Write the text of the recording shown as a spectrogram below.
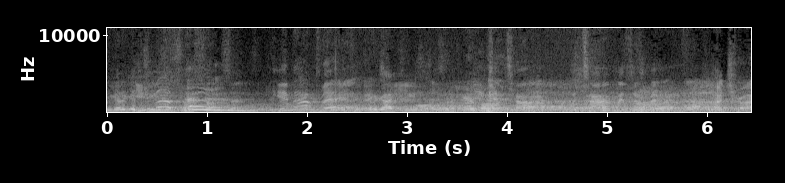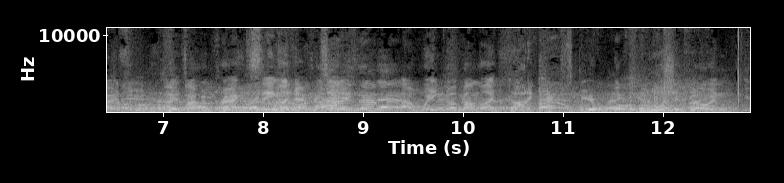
You gotta get Jesus from sunset. You're not bad. Could have got Jesus doing a beer bong. The time, the time isn't bad. I try, dude. I, I've been practicing like every time I wake up. I'm like, gotta keep this beer bong bullshit going.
